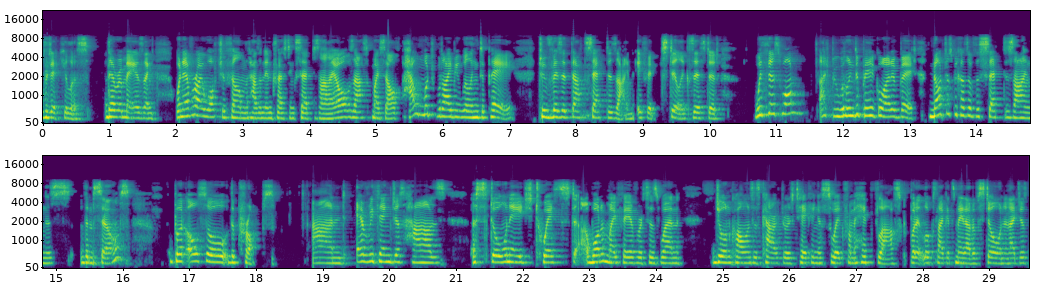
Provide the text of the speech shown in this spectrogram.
ridiculous they're amazing. Whenever I watch a film that has an interesting set design, I always ask myself, how much would I be willing to pay to visit that set design if it still existed? With this one, I'd be willing to pay quite a bit. Not just because of the set designs themselves, but also the props. And everything just has a Stone Age twist. One of my favorites is when Joan Collins' character is taking a swig from a hip flask, but it looks like it's made out of stone. And I just,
